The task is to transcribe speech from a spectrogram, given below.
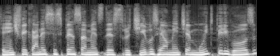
Se a gente ficar nesses pensamentos destrutivos, realmente é muito perigoso,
